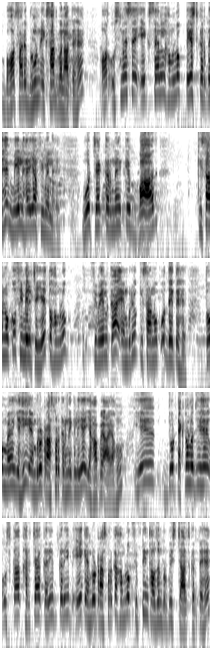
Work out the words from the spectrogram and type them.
बहुत सारे भ्रूण एक साथ बनाते हैं और उसमें से एक सेल हम लोग टेस्ट करते हैं, मेल है या फीमेल है। वो चेक करने के बाद किसानों को फीमेल चाहिए तो हम लोग फीमेल का एम्ब्रियो किसानों को देते हैं। तो मैं यही एम्ब्रियो ट्रांसफ़र करने के लिए यहाँ पे आया हूँ। ये जो टेक्नोलॉजी है, उसका खर्चा करीब करीब एक एम्ब्रियो ट्रांसफ़र का हम लोग फिफ्टीन थाउज़ेंड रुपीज़ चार्ज करते हैं।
